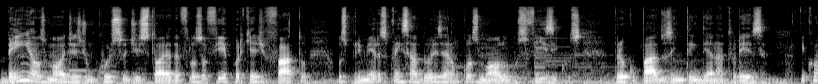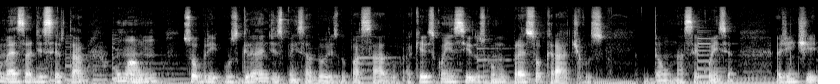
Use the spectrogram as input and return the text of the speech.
bem aos moldes de um curso de história da filosofia, porque de fato os primeiros pensadores eram cosmólogos físicos preocupados em entender a natureza. E começa a dissertar um a um sobre os grandes pensadores do passado, aqueles conhecidos como pré-socráticos. Então, na sequência, a gente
